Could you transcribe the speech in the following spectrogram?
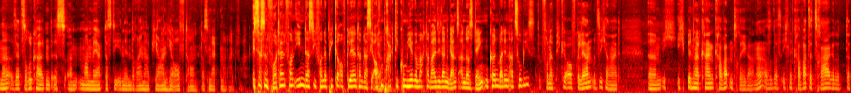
ne, sehr zurückhaltend ist, ähm, man merkt, dass die in den dreieinhalb Jahren hier auftauen. Das merkt man einfach. Ist das ein Vorteil von Ihnen, dass Sie von der Pike auf gelernt haben, dass Sie auch ja. ein Praktikum hier gemacht haben, weil Sie dann ganz anders denken können bei den Azubis? Von der Pike auf gelernt, mit Sicherheit. Ähm, ich, ich bin halt kein Krawattenträger. Ne? Also, dass ich eine Krawatte trage, das, das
